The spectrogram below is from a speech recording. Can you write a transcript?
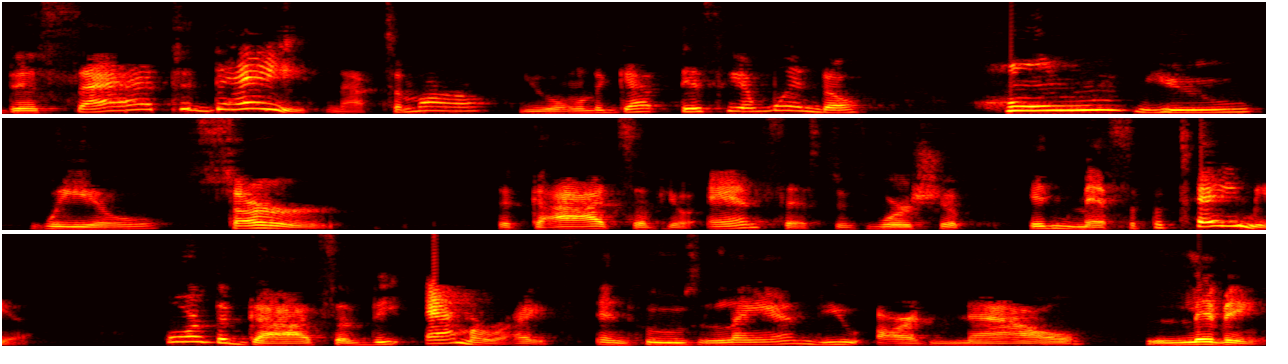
decide today, not tomorrow. You only got this here window, whom you will serve. The gods of your ancestors worshiped in Mesopotamia, or the gods of the Amorites in whose land you are now living.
